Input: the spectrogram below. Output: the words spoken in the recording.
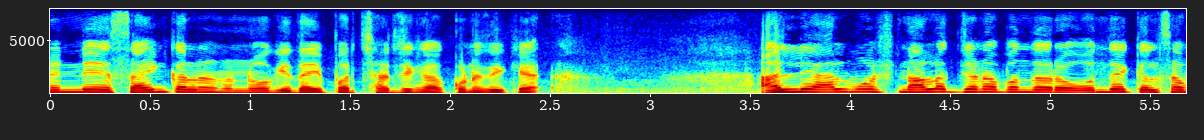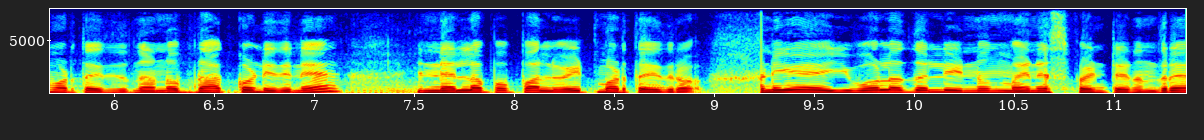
ನಿನ್ನೆ ಸಾಯಂಕಾಲ ನಾನು ಹೋಗಿದ್ದೆ ಹೈಪರ್ ಚಾರ್ಜಿಂಗ್ ಹಾಕ್ಕೊಂಡಿದ್ದಕ್ಕೆ ಅಲ್ಲಿ ಆಲ್ಮೋಸ್ಟ್ ನಾಲ್ಕು ಜನ ಬಂದವರು ಒಂದೇ ಕೆಲಸ ಮಾಡ್ತಾ ಇದ್ದಿದ್ದು ನಾನೊಬ್ಬನ ಹಾಕ್ಕೊಂಡಿದ್ದೀನಿ ಇನ್ನೆಲ್ಲ ಪಾಪ ಅಲ್ಲಿ ವೆಯ್ಟ್ ಮಾಡ್ತಾಯಿದ್ರು ನನಗೆ ಈ ಓಲಾದಲ್ಲಿ ಇನ್ನೊಂದು ಮೈನಸ್ ಪಾಯಿಂಟ್ ಏನಂದರೆ,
